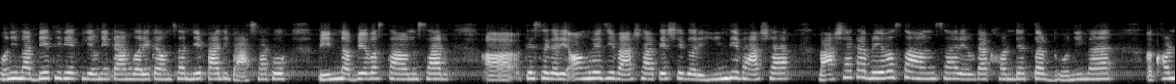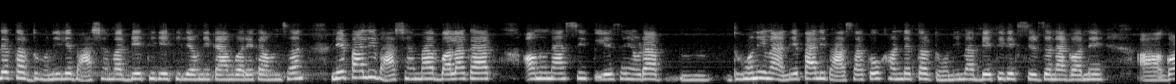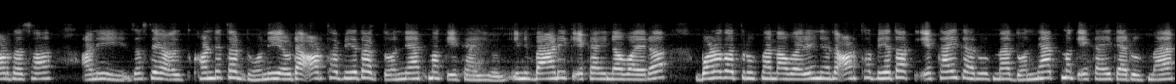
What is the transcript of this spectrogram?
ध्वनिमा व्यतिरेक ल्याउने काम गरेका हुन्छन्। नेपाली भाषाको भिन्न व्यवस्था अनुसार त्यसै गरी अङ्ग्रेजी भाषा त्यसै गरी हिन्दी भाषा भाषाका व्यवस्था अनुसार एउटा खण्डेत्तर ध्वनिमा खण्डेत्तर ध्वनिले भाषामा व्यतिरेकी ल्याउने काम गरेका हुन्छन्। नेपाली भाषामा बलाघात अनुनासिकले चाहिँ एउटा ध्वनिमा नेपाली भाषाको खण्डेत्तर ध्वनिमा व्यतिरेक सिर्जना गर्ने गर्दछ। अनि जस्तै खण्डेतर ध्वनि एउटा अर्थवेदक ध्वन्यात्मक एकाइ हुन्। यिनी बाणिक एकाइ नभएर वर्णगत रूपमा नभएर यिनीहरूले अर्थवेदक एकाइका रूपमा ध्वन्यात्मक एकाइका रूपमा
